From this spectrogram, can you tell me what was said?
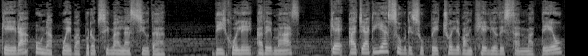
que era una cueva próxima a la ciudad. Díjole además que hallaría sobre su pecho el Evangelio de San Mateo,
